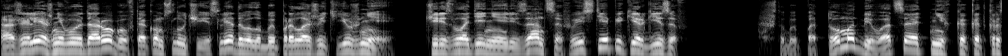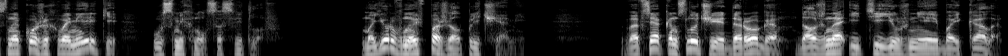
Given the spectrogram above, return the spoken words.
А железневую дорогу в таком случае следовало бы проложить южнее, через владение рязанцев и степи киргизов. Чтобы потом отбиваться от них, как от краснокожих в Америке, усмехнулся Светлов. Майор вновь пожал плечами. Во всяком случае, дорога должна идти южнее Байкала.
